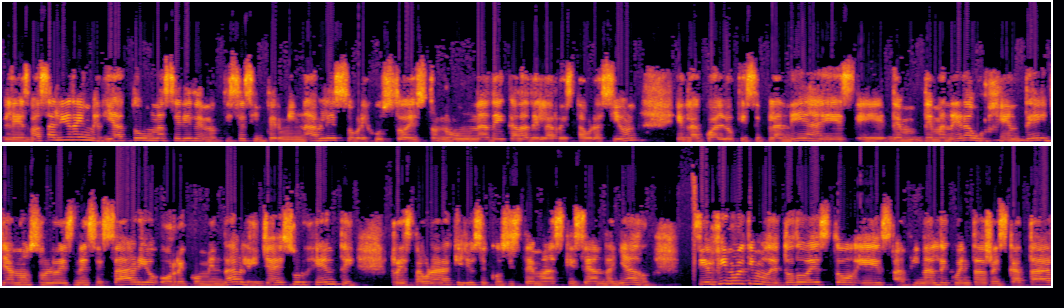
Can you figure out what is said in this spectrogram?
les va a salir de inmediato una serie de noticias interminables sobre justo esto, ¿no? Una década de la restauración en la cual lo que se planea es eh, de, de manera urgente, ya no solo es necesario o recomendable, ya es urgente restaurar aquellos ecosistemas que se se han dañado. Si el fin último de todo esto es, a final de cuentas, rescatar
